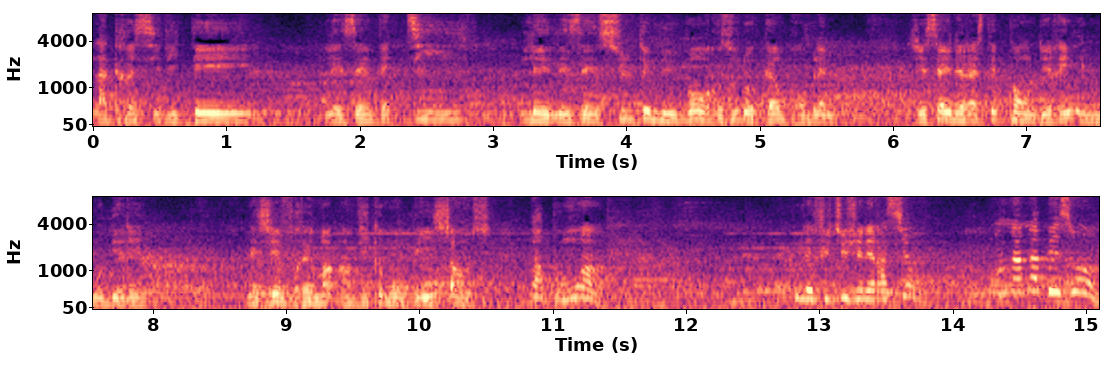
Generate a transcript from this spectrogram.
l'agressivité, les invectives, les, les insultes ne vont résoudre aucun problème, j'essaye de rester pondéré et modéré. Mais j'ai vraiment envie que mon pays change. Pas pour moi, pour les futures générations. On en a besoin.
